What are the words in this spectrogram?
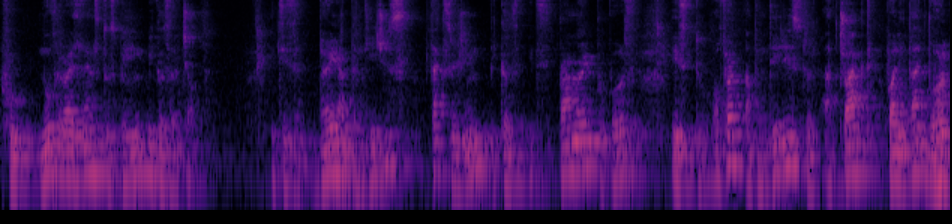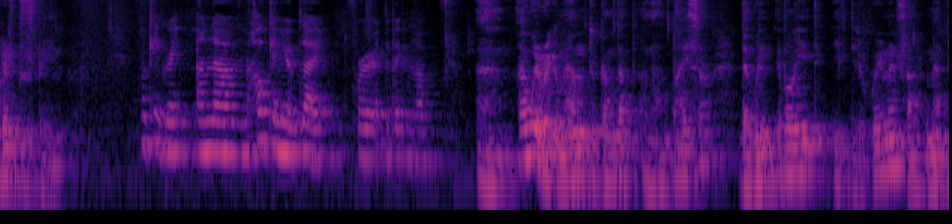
who move residence to Spain because of a job. It is a very advantageous tax regime because its primary purpose is to offer advantages to attract qualified workers to Spain. Okay, great. And um, how can you apply for the Beckham Law? Um, I will recommend to contact an advisor that will evaluate if the requirements are met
